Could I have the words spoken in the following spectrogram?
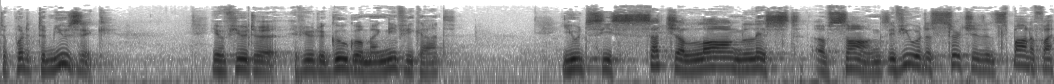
to put it to music. If you to, if you were to Google Magnificat, you would see such a long list of songs. If you were to search it in Spotify,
